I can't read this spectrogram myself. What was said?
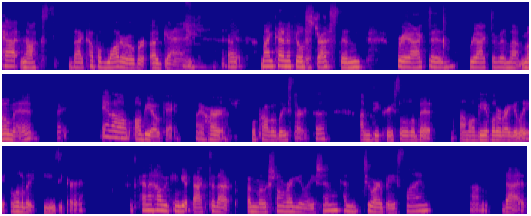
cat knocks that cup of water over again right? Mine kind of feel stressed and reacted reactive in that moment, right? And I'll I'll be okay. My heart will probably start to um, decrease a little bit. Um, I'll be able to regulate a little bit easier. It's kind of how we can get back to that emotional regulation, kind of to our baseline um, that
